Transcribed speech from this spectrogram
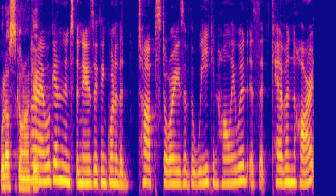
what else is going on, All Kate? right, well, getting into the news, I think one of the top stories of the week in Hollywood is that Kevin Hart,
